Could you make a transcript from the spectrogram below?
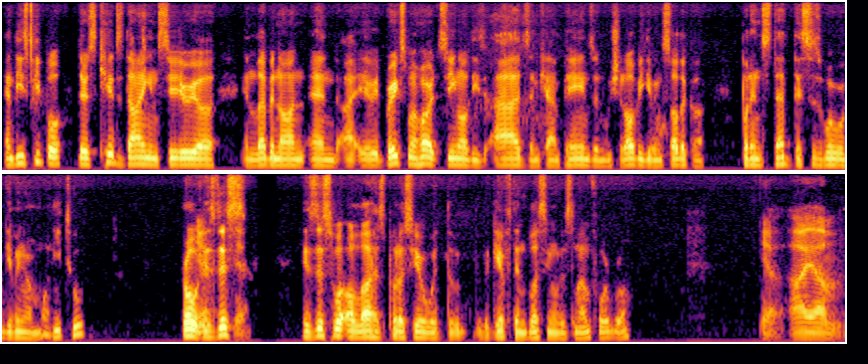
And these people, there's kids dying in Syria, in Lebanon, and I, it breaks my heart seeing all these ads and campaigns, and we should all be giving sadaqah. But instead, this is where we're giving our money to. Bro, yeah, is this yeah is this what Allah has put us here with the, the gift and blessing of Islam for, bro? Yeah, I um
